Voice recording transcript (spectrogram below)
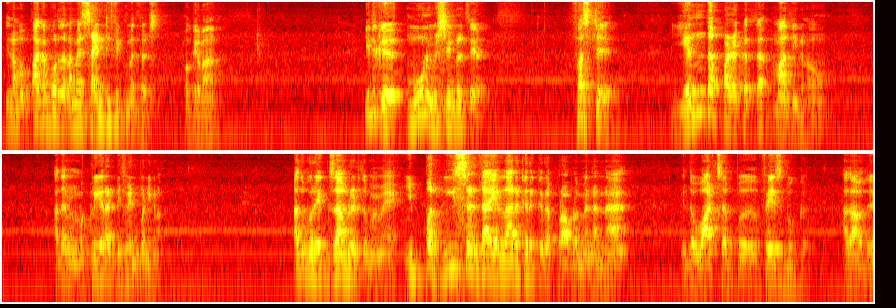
இது நம்ம பார்க்க போகிறது எல்லாமே சயின்டிஃபிக் மெத்தட்ஸ் ஓகேவா இதுக்கு மூணு விஷயங்கள் தேவை. ஃபஸ்ட்டு எந்த பழக்கத்தை மாற்றிக்கணும் அதை நம்ம கிளியராக டிஃபைன் பண்ணிக்கணும். அதுக்கு ஒரு எக்ஸாம்பிள் எடுத்துக்கோமே. இப்போ ரீசெண்டாக எல்லாருக்கும் இருக்கிற ப்ராப்ளம் என்னென்னா இந்த வாட்ஸ்அப்பு ஃபேஸ்புக்கு அதாவது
